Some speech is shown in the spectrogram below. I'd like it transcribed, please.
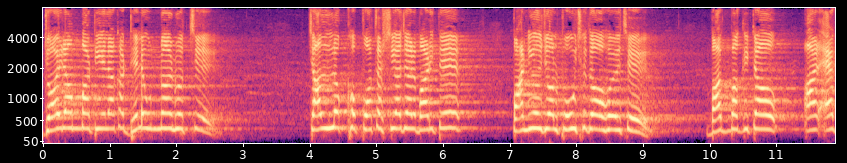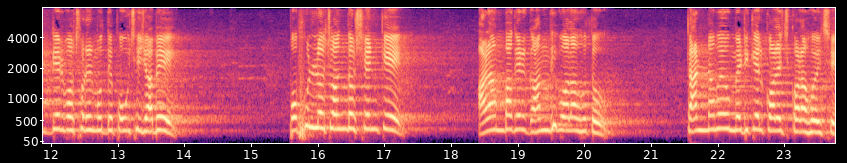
জয়রামবাটি এলাকার ঢেলে উন্নয়ন হচ্ছে। চার লক্ষ পঁচাশি হাজার বাড়িতে পানীয় জল পৌঁছে দেওয়া হয়েছে। বাদবাকিটাও আর এক দেড় বছরের মধ্যে পৌঁছে যাবে। প্রফুল্লচন্দ্র সেনকে আরামবাগের গান্ধী বলা হতো। তার নামেও মেডিকেল কলেজ করা হয়েছে।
